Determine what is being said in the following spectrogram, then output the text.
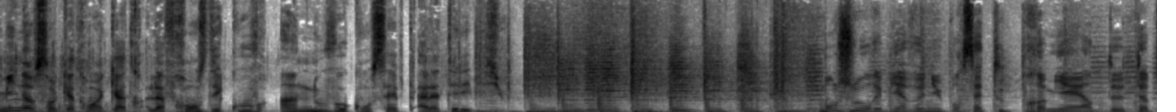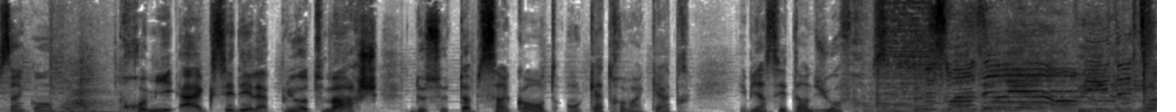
1984, la France découvre un nouveau concept à la télévision. Bonjour et bienvenue pour cette toute première de Top 50. Premier à accéder à la plus haute marche de ce Top 50 en 84, eh bien c'est un duo français. Besoin de rien, envie de toi.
